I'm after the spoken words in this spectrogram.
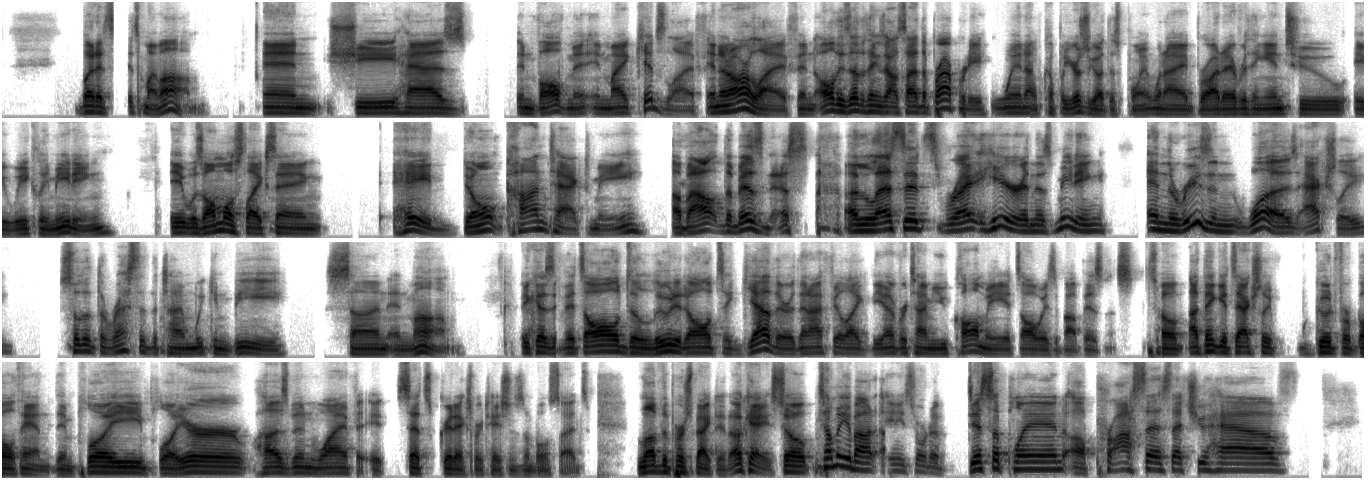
But it's it's my mom, and she has involvement in my kid's life and in our life and all these other things outside the property. When a couple years ago at this point, when I brought everything into a weekly meeting it was almost like saying, Hey, don't contact me about the business unless it's right here in this meeting. And the reason was actually so that the rest of the time we can be son and mom. because if it's all diluted all together, then I feel like the every time you call me, it's always about business. So I think it's actually good for both hands the employee, employer, husband, wife. It sets great expectations on both sides. Love the perspective. Okay. So tell me about any sort of discipline, a process that you have,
